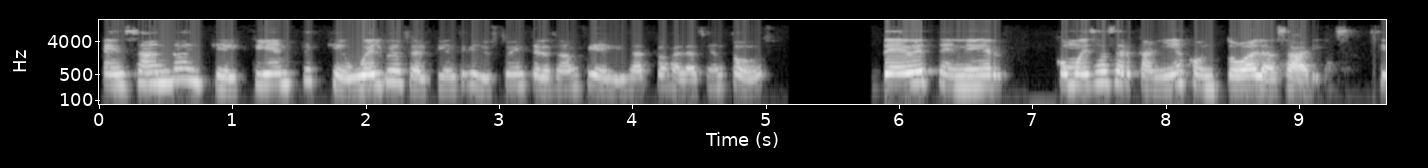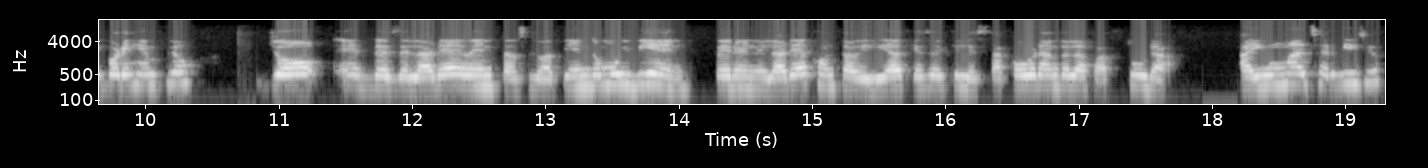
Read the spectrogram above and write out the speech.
pensando en que el cliente que vuelve, o sea, el cliente que yo estoy interesado en fidelizar, que ojalá sean todos, debe tener como esa cercanía con todas las áreas. Si, por ejemplo, yo eh, desde el área de ventas lo atiendo muy bien, pero en el área de contabilidad, que es el que le está cobrando la factura, hay un mal servicio,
